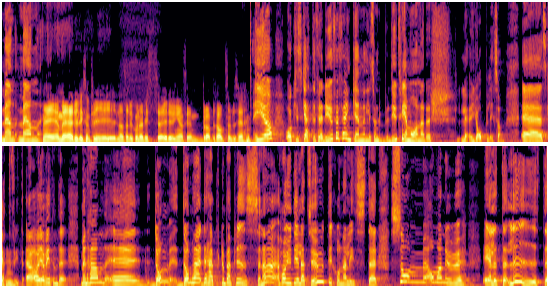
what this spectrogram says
Men, men... Nej, men är du liksom frilansande journalist så är det ju ganska bra betalt som du säger. Ja, och skattefritt, det är ju för fänken, liksom, det är ju tre månaders jobb liksom. Eh, skattefritt. Mm. Ja, jag vet inte. Men han, eh, de, de, här, det här, de här priserna har ju delats ut till journalister som, om man nu är lite, lite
